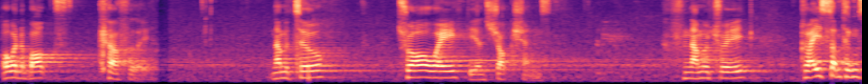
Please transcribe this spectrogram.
open the box carefully. Number two, throw away the instructions. Number three, play something,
